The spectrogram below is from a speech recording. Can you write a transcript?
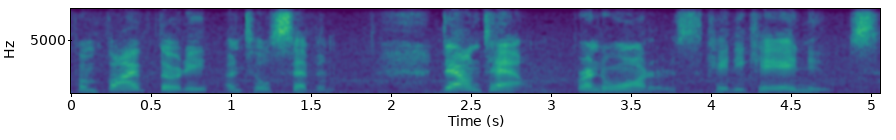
from 5:30 until 7. Downtown, Brenda Waters, KDKA News.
